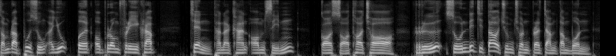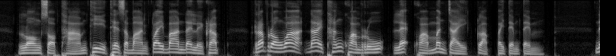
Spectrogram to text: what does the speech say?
สำหรับผู้สูงอายุเปิดอบรมฟรีครับ เช่น ธนาคารออมสิน กสทช หรือศูนย์ดิจิทัลชุมชนประจำตำบล ลองสอบถามที่เทศบาลใกล้บ้านได้เลยครับ รับรองว่าได้ทั้งความรู้และความมั่นใจกลับไปเต็มๆใน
